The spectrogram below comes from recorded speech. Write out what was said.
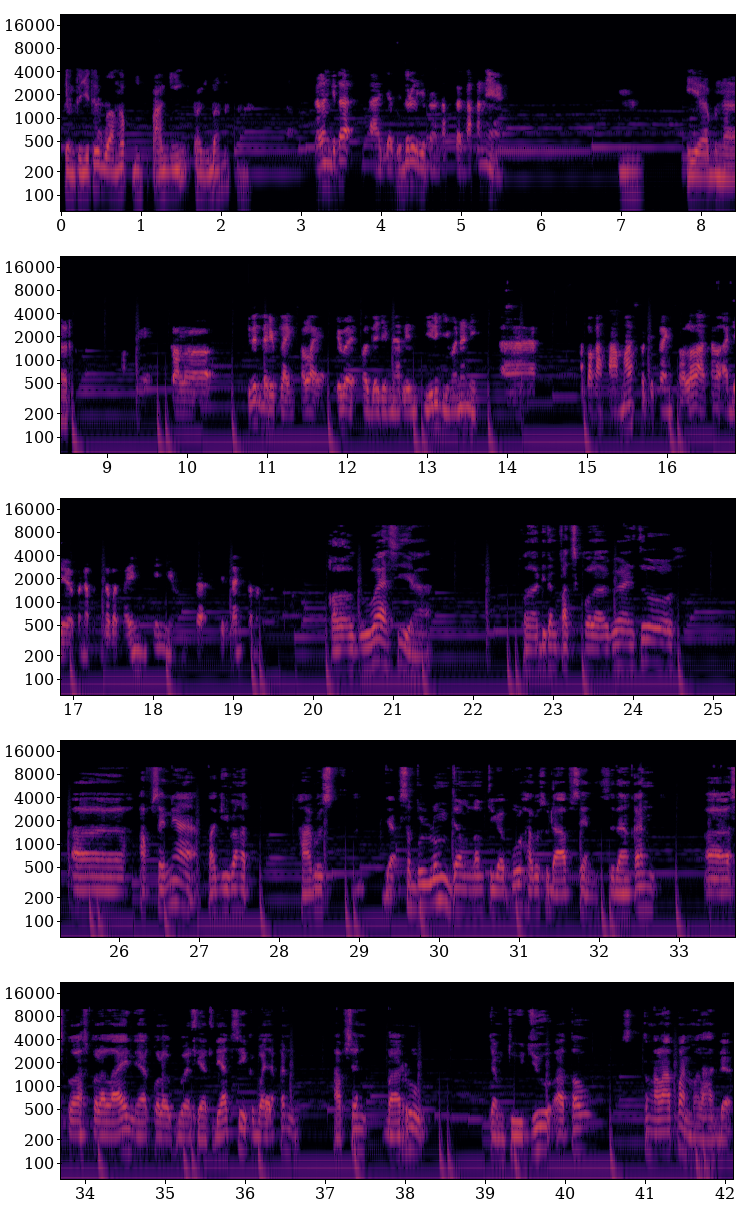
jam 7 tuh gue anggap pagi pagi banget lah. Sekarang kita eh, jam tidur lagi berantak-berantakan ya. Hmm. iya benar Oke, kalau kita dari Flying Solo ya. Coba kalau dari Merlin sendiri gimana nih? Eh, apakah sama seperti Flying Solo atau ada pendapat-pendapat lain mungkin yang bisa ceritain ke teman-teman? Kalau gua sih ya, kalau di tempat sekolah gua itu eh absennya pagi banget. Harus ya sebelum jam 6.30 harus sudah absen. Sedangkan eh, sekolah-sekolah lain ya kalau gua lihat-lihat sih kebanyakan absen baru jam 7 atau setengah 8 malah ada.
